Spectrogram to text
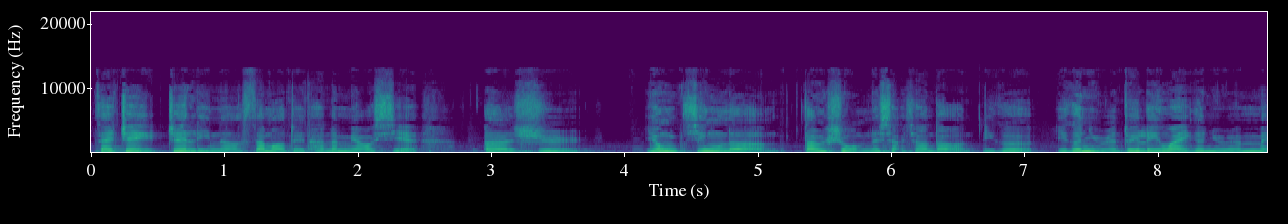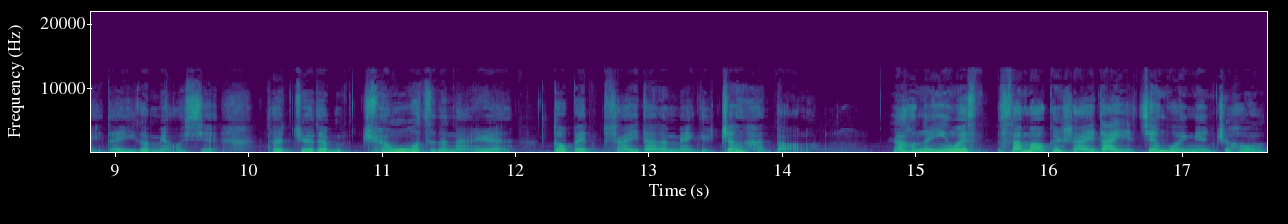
在这这里呢，三毛对他的描写。呃，是用尽了当时我们能想象到一个一个女人对另外一个女人美的一个描写。他觉得全屋子的男人都被沙伊达的美给震撼到了。然后呢，因为三毛跟沙伊达也见过一面之后，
